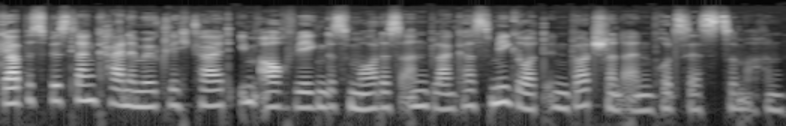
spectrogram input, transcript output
gab es bislang keine Möglichkeit, ihm auch wegen des Mordes an Blanka Smigrod in Deutschland einen Prozess zu machen.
